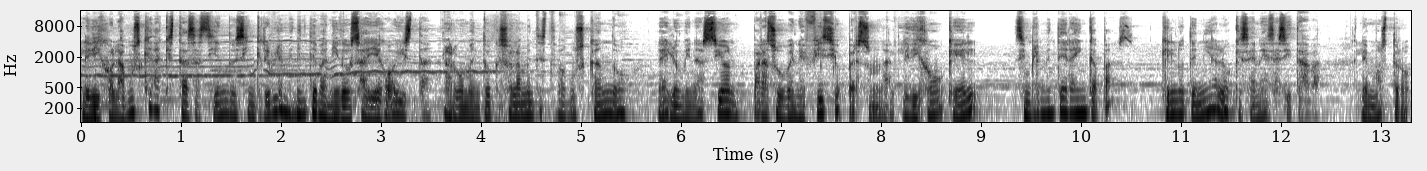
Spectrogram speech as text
Le dijo, la búsqueda que estás haciendo es increíblemente vanidosa y egoísta. Argumentó que solamente estaba buscando la iluminación para su beneficio personal. Le dijo que él simplemente era incapaz, que él no tenía lo que se necesitaba. Le mostró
